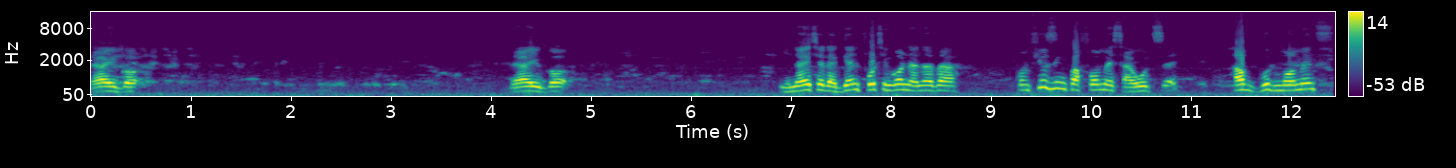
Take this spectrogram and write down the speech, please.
There you go. There you go. United again putting on another confusing performance, I would say. Have good moments,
